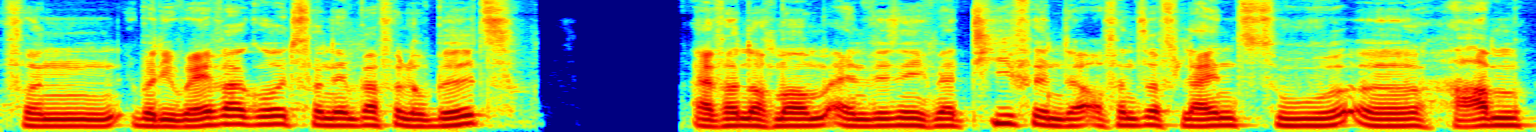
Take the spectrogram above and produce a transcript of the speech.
von, über die Waiver geholt von den Buffalo Bills. Einfach nochmal, um ein wesentlich mehr Tiefe in der Offensive Line zu äh, haben.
